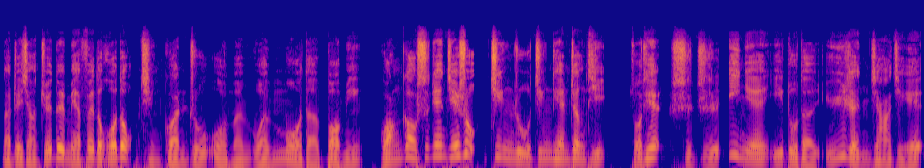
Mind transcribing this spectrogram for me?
那这项绝对免费的活动，请关注我们文末的报名。广告时间结束，进入今天正题。昨天是指一年一度的愚人佳节。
